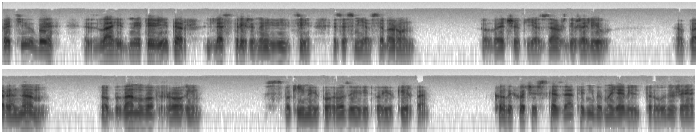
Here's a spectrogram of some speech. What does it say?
Хотів би злагіднити вітер для стриженої вівці, засміявся барон. Овечок я завжди жалів, а баранам обламував роги. З спокійною погрозою відповів Кирпа. Коли хочеш сказати, ніби моя вільтруд уже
